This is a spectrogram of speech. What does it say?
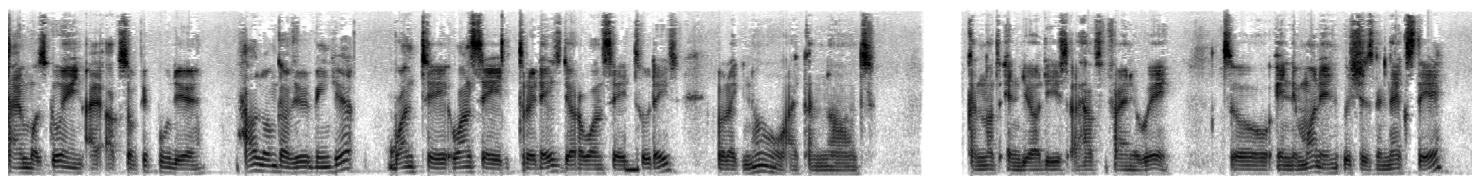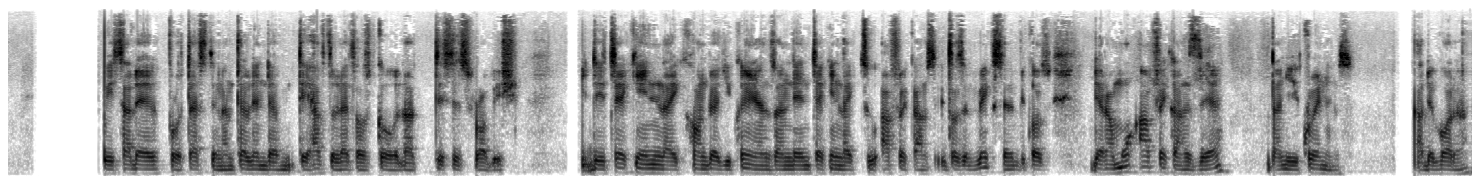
time was going. I asked some people there, how long have you been here? One, one said three days, the other one said two days. We're like, no, I cannot cannot endure this. I have to find a way. So in the morning, which is the next day, we started protesting and telling them they have to let us go, that this is rubbish. They take in like 100 Ukrainians and then taking like two Africans. It doesn't make sense because there are more Africans there than Ukrainians. at the border.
